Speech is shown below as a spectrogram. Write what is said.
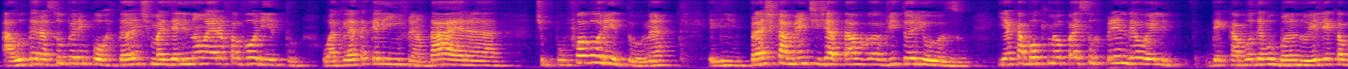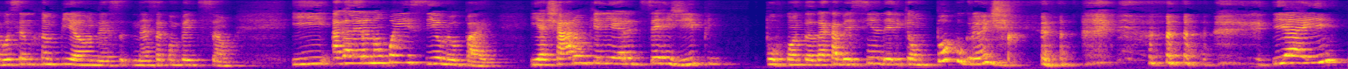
a luta era super importante, mas ele não era favorito. O atleta que ele ia enfrentar era, tipo, o favorito, né? Ele praticamente já estava vitorioso. E acabou que meu pai surpreendeu ele acabou derrubando ele e acabou sendo campeão nessa, nessa competição. E a galera não conhecia o meu pai e acharam que ele era de Sergipe por conta da cabecinha dele que é um pouco grande. e aí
